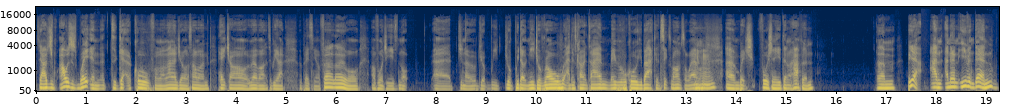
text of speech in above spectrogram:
So I was just I was just waiting to get a call from a manager or someone, HR or whoever, to be like replacing your furlough or unfortunately he's not. Uh, you know, we you're, we don't need your role at this current time. Maybe we'll call you back in six months or whatever. Mhm. Um, which fortunately didn't happen. Um, but yeah, and and then even then,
